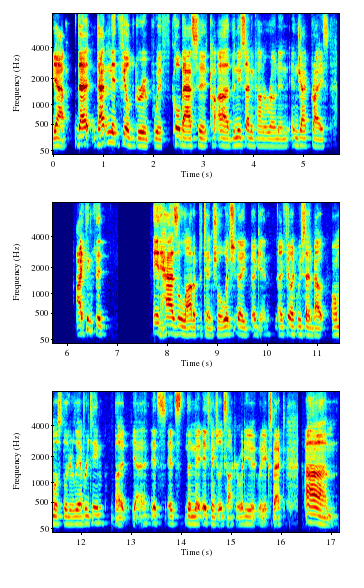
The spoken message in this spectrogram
Yeah, that that midfield group with Cole Bassett, uh, the new signing Connor Ronan, and Jack Price, I think that it has a lot of potential. Which I, again, I feel like we've said about almost literally every team. But yeah, it's it's the it's Major League Soccer. What do you what do you expect? Um,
